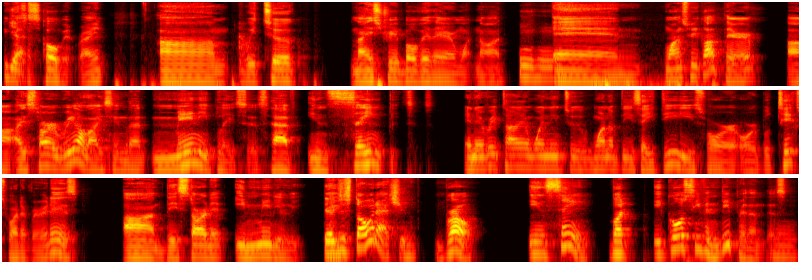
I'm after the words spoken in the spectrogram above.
because Yes. of COVID, right? Um, we took nice trip over there and whatnot, Mhm. and once we got there, uh, I started realizing that many places have insane pieces. And every time I went into one of these ADs or, or boutiques, whatever it is, uh, they started immediately. They- just throw it at you. bro, insane. But it goes even deeper than this. Mm.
